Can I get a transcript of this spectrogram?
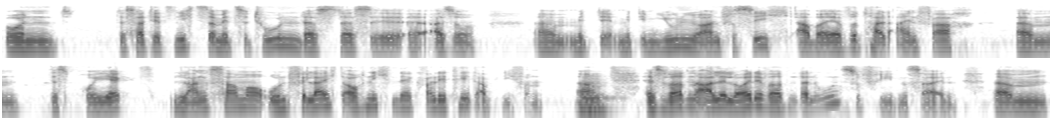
und das hat jetzt nichts damit zu tun, dass das, äh, also äh, mit, de mit dem Junior an für sich, aber er wird halt einfach ähm, das Projekt langsamer und vielleicht auch nicht in der Qualität abliefern. Ja? Mhm. Es werden alle Leute werden dann unzufrieden sein. Ähm,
